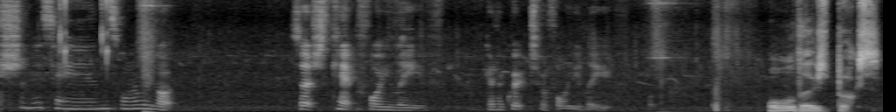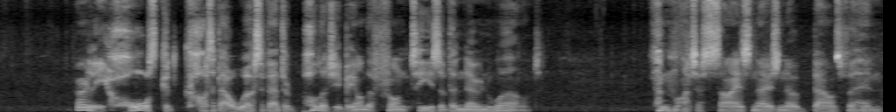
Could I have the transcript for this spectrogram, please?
Washing his hands. What have we got? Search the camp before you leave. Get equipped before you leave. All those books. Only Horst could cot about works of anthropology beyond the frontiers of the known world. The march of science knows no bounds for him.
